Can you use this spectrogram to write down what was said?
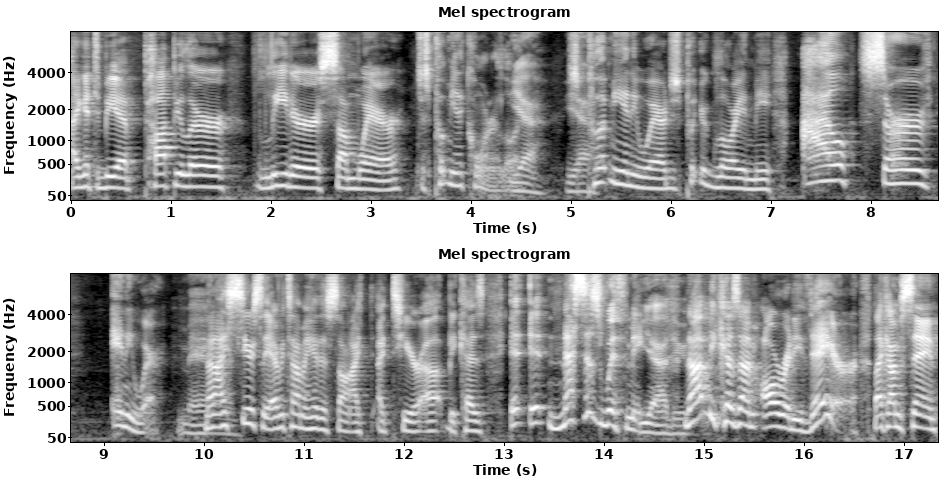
I get to be a popular leader somewhere. Just put me in a corner, Lord. Yeah, Just yeah. put me anywhere. Just put your glory in me. I'll serve anywhere. Man. I seriously, every time I hear this song, I, I tear up because it, it messes with me. Yeah, dude. Not because I'm already there. Like I'm saying,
